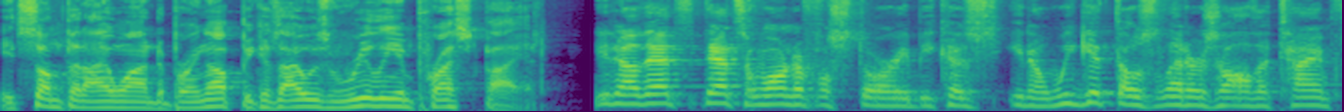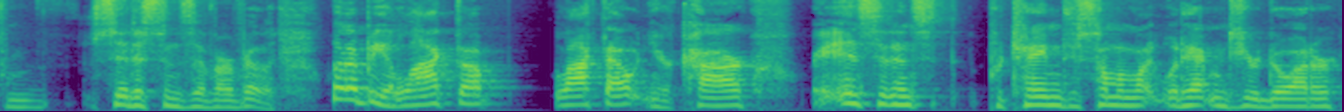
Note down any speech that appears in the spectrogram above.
it's something I wanted to bring up because I was really impressed by it. You know, that's that's a wonderful story because, you know, we get those letters all the time from citizens of our village. Whether it be locked up, locked out in your car, or incidents pertaining to someone like what happened to your daughter.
